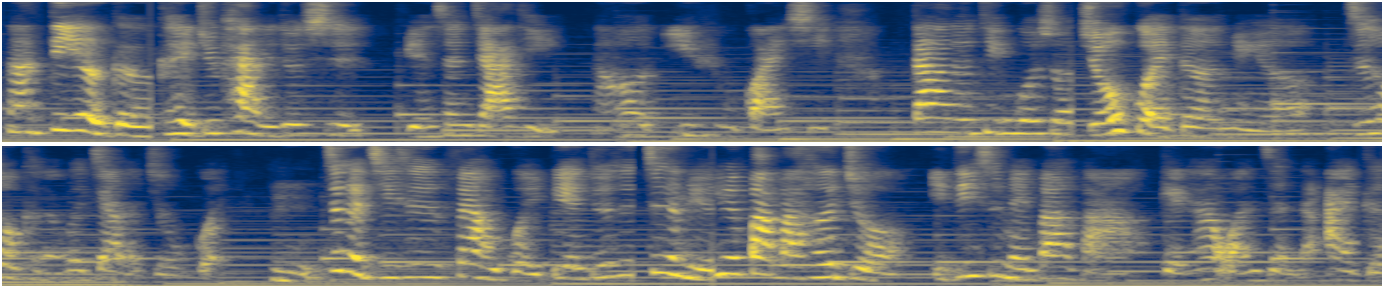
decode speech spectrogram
那第二个可以去看的就是原生家庭，然后依附关系。大家都听过说酒鬼的女儿之后可能会嫁了酒鬼，嗯，这个其实非常诡辩，就是这个女儿因为爸爸喝酒，一定是没办法给她完整的爱跟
